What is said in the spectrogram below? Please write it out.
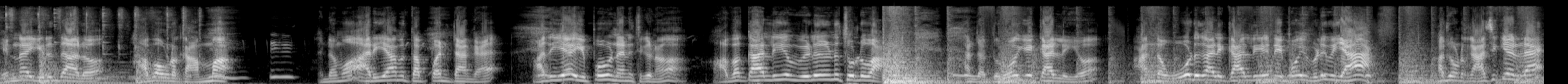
என்ன இருந்தாலும் அவ உனக்கு அம்மா. என்னமோ அறியாம தப்பன்ட்டாங்க அதையே இப்பவும் நினைச்சுக்கணும். அவ கால்லயும் விழுன்னு சொல்லுவான். அந்த துரோகி கால்லயும் அந்த ஓடுகாலி கால்லயும் நீ போய் விழுவியா? அது உனக்கு அசிக்கம் இல்ல?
